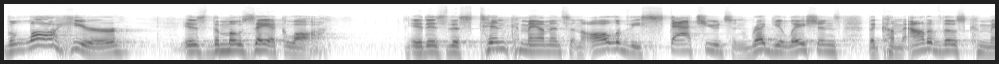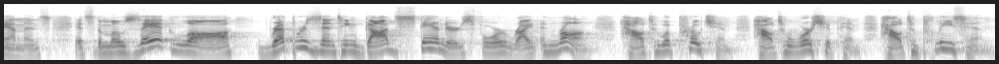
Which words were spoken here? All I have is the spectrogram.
The law here is the Mosaic law. It is this Ten Commandments and all of these statutes and regulations that come out of those commandments. It's the Mosaic law representing God's standards for right and wrong, how to approach Him, how to worship Him, how to please Him.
